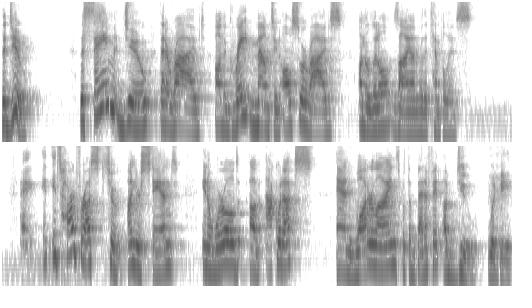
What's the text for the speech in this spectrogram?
The dew. The same dew that arrived on the great mountain also arrives on the little Zion where the temple is. Eh, it's hard for us to understand in a world of aqueducts and water lines what the benefit of dew would be.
